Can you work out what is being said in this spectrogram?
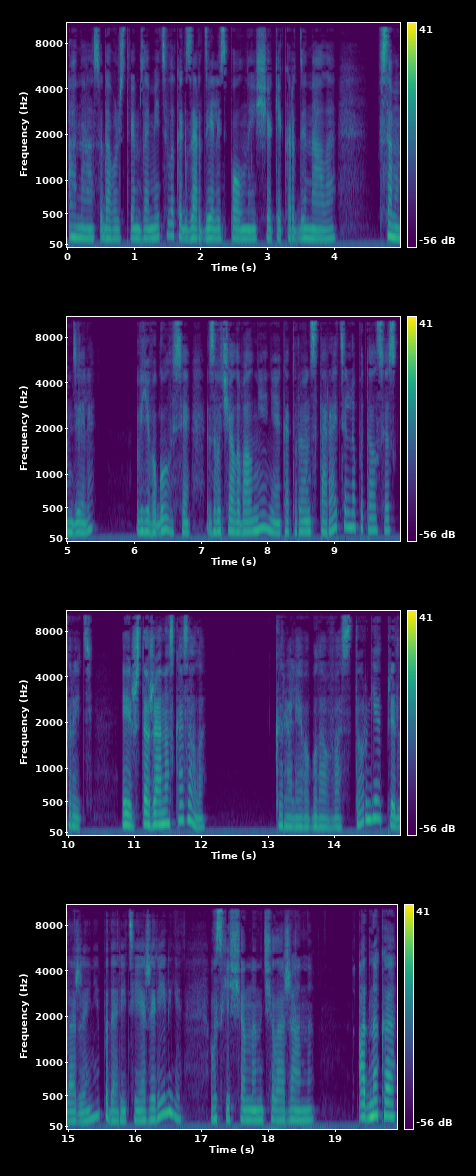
Она с удовольствием заметила, как зарделись полные щеки кардинала. «В самом деле?» В его голосе звучало волнение, которое он старательно пытался скрыть. «И что же она сказала?» Королева была в восторге от предложения подарить ей ожерелье, восхищенно начала Жанна. Однако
